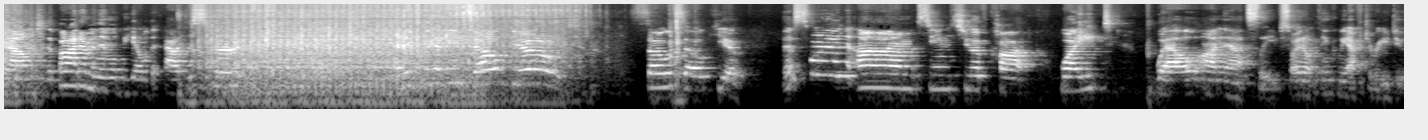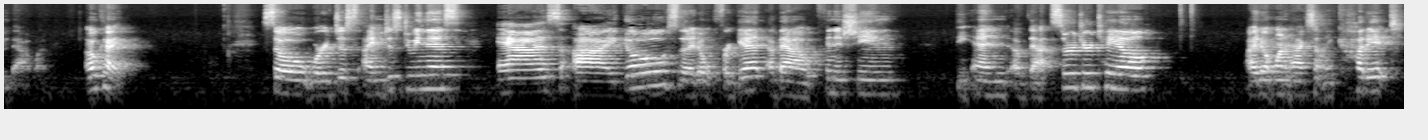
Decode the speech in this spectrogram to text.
down to the bottom, and then we'll be able to add the skirt. And it's gonna be so cute. So, so cute. This one um, seems to have caught quite well on that sleeve. So I don't think we have to redo that one. Okay. So we're just, I'm just doing this as I go so that I don't forget about finishing the end of that serger tail. I don't want to accidentally cut it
